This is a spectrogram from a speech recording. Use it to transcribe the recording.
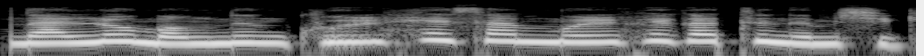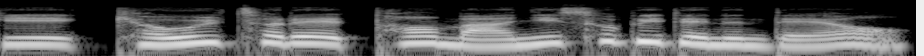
날로 먹는 굴, 해산물, 회 같은 음식이 겨울철에 더 많이 소비되는데요.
